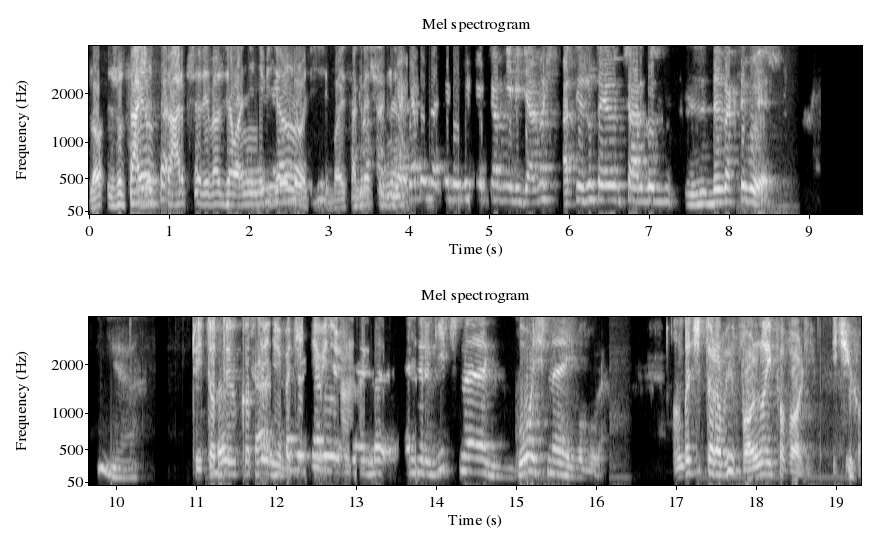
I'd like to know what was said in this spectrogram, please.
No, rzucając Tak. czar przerywasz działanie niewidzialności, bo jest agresywny. Jak ja bym na ciebie rzucił czar niewidzialność, a ty rzucając czar go z- zdezaktywujesz. Nie. Czyli to Bo tylko ty nie będziesz niewidzialny. Energiczne, głośne i w ogóle. On będzie to robił wolno i powoli. I cicho.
